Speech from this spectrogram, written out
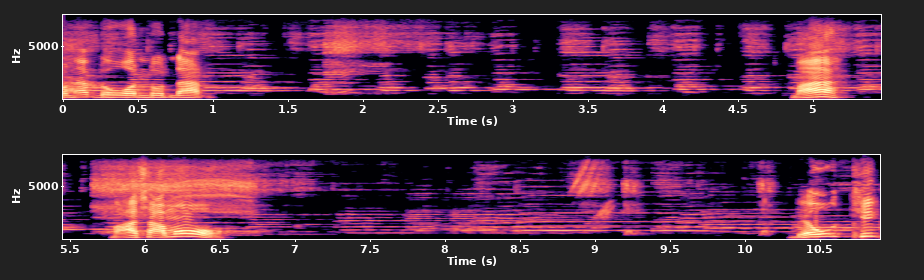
นครับ โดน โดนดัก มามาชาโม เบลคิก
